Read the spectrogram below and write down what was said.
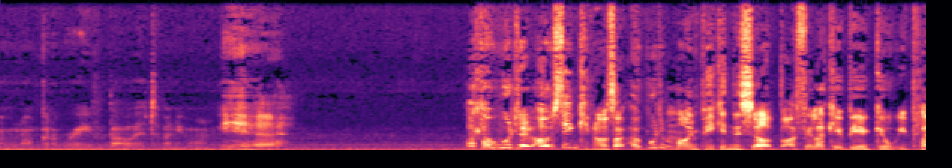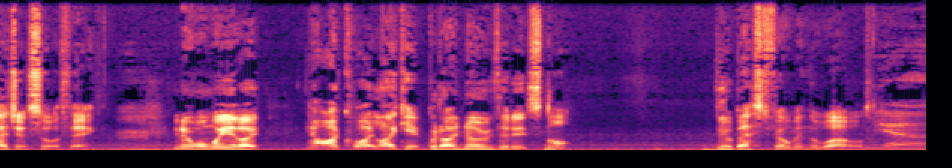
I'm not gonna rave about it to anyone. yeah like I wouldn't. I was thinking, I was like, I wouldn't mind picking this up, but I feel like it'd be a guilty pleasure sort of thing. You know, one where you're like, you know, I quite like it, but I know that it's not the best film in the world Yeah.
